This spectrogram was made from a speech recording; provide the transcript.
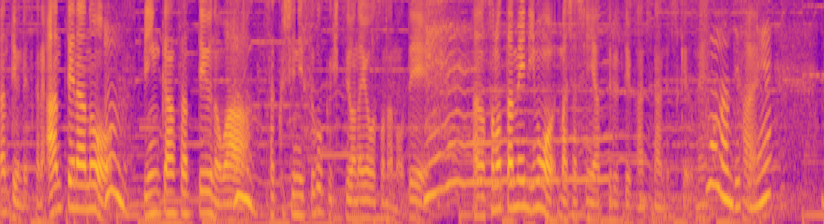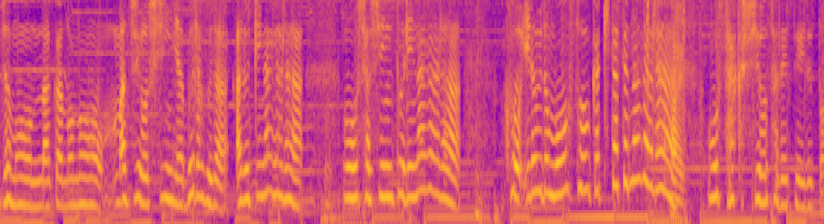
なんていうんですかね、アンテナうん、のうん敏感さっていうのは、うん作詞にすごく必要な要素なので、あのそのためにもまあ写真やってるっていう感じなんですけどね。そうなんですね、じゃあもう中野の街を深夜ぶらぶら歩きながら、もう写真撮りながらこういろいろ妄想をかきたてながら、はい。もう作詞をされていると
